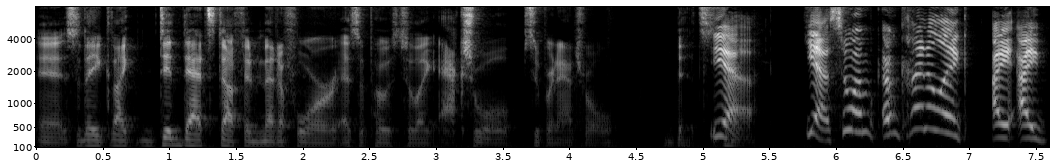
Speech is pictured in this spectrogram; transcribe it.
and so they like did that stuff in metaphor as opposed to like actual supernatural bits. Yeah. Yeah, so I'm I'm kind of like I I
